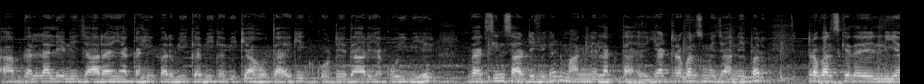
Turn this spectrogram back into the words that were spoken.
आप गल्ला लेने जा रहे हैं या कहीं पर भी कभी कभी क्या होता है कि कोटेदार या कोई भी है, वैक्सीन सर्टिफिकेट मांगने लगता है या ट्रेवल्स में जाने पर ट्रेवल्स के लिए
